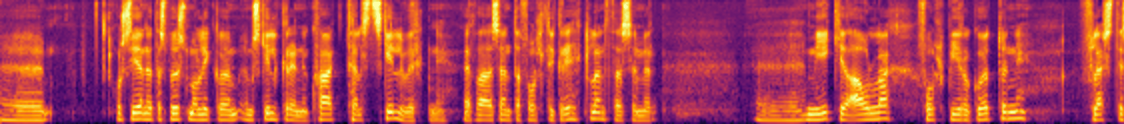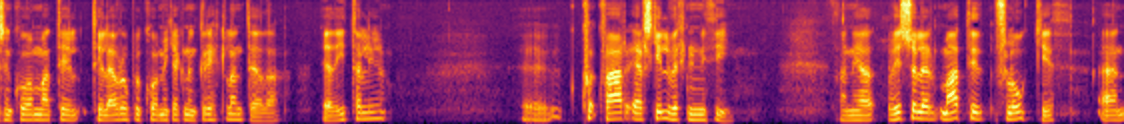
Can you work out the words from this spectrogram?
og síðan þetta spursmál líka um, um skilgreinu hvað telst skilvirkni? Er það að senda fólk til Greikland þar sem er e, mikið álag fólk býr á götunni. Flesti sem koma til, til Európu komi gegnum Greikland eða, eða Ítalíu. E, hvar er skilvirknin í því? Þannig að vissuleg er matið flókið en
